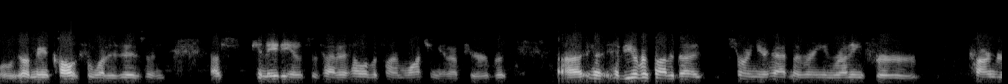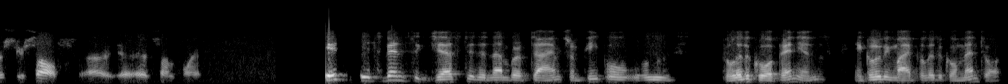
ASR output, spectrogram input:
I mean, call it for what it is. And us Canadians have had a hell of a time watching it up here. But uh, have you ever thought about throwing your hat in the ring and running for Congress yourself uh, at some point? It, it's been suggested a number of times from people whose political opinions, including my political mentor,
